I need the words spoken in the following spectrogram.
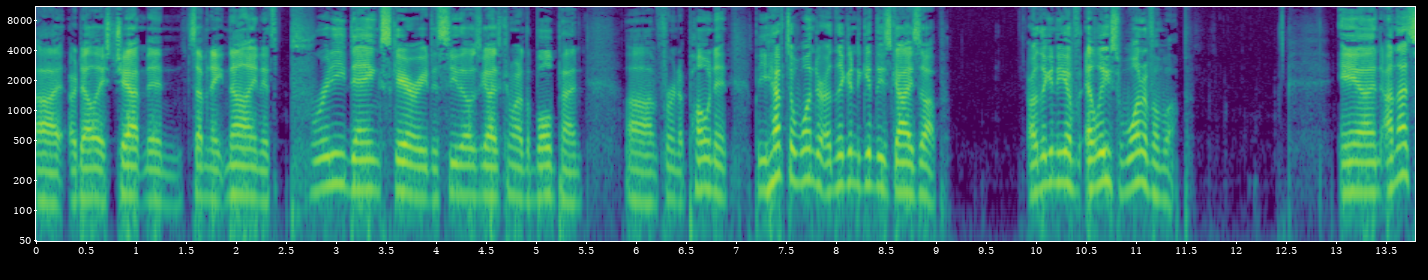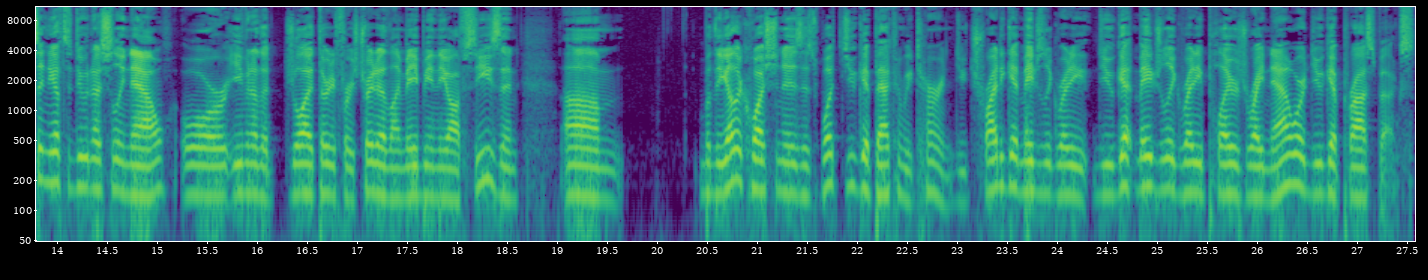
uh, Aroldis Chapman, seven, eight, nine. It's pretty dang scary to see those guys come out of the bullpen uh, for an opponent. But you have to wonder: Are they going to give these guys up? Are they going to give at least one of them up? And I'm not saying you have to do it necessarily now or even at the July 31st trade deadline, maybe in the off season. Um, but the other question is, is what do you get back in return? Do you try to get major league ready? Do you get major league ready players right now, or do you get prospects?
